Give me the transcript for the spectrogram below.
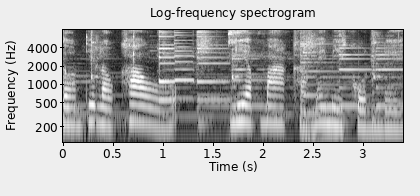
ตอนที่เราเข้าเงียบมากค่ะ ไม่มีคนเลย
